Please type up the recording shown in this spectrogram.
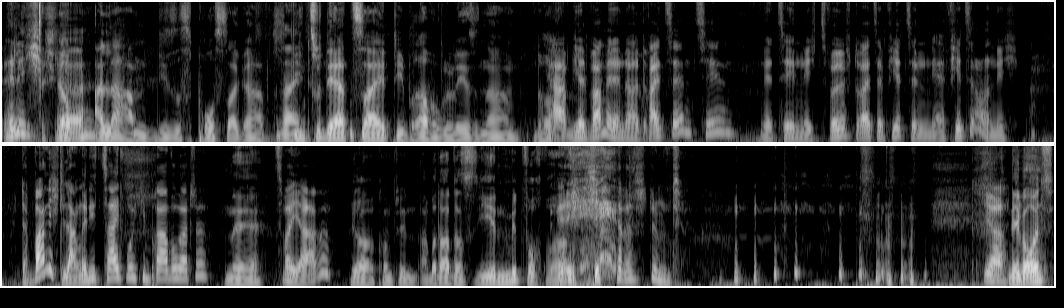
Ehrlich? Ich glaube, Ja. alle haben dieses Poster gehabt, Nein. die zu der Zeit die Bravo gelesen haben. Doch. Ja, wie alt waren wir denn da? 13? 10? Ne, 10 nicht. 12, 13, 14. Ja, 14 auch noch nicht. Da war nicht lange die Zeit, wo ich die Bravo hatte. Nee, Zwei Jahre? ja, kommt hin. Aber da das jeden Mittwoch war, ja, das stimmt. Ja. Nee, bei uns,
